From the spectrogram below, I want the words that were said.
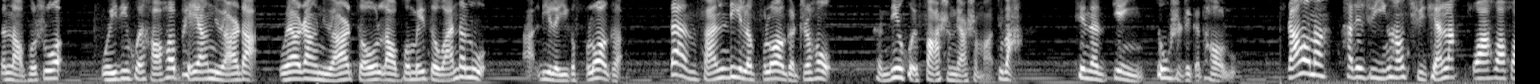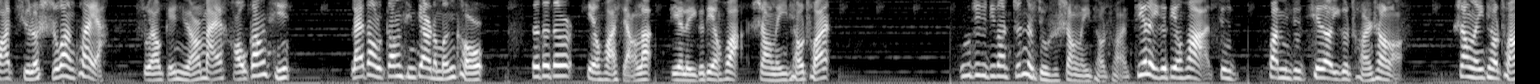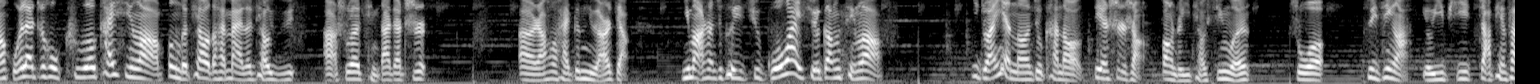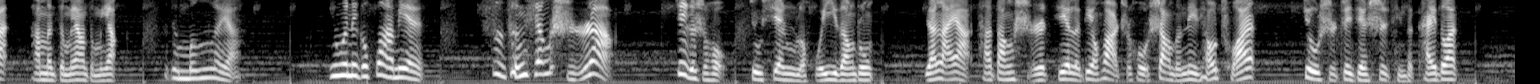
跟老婆说：“我一定会好好培养女儿的，我要让女儿走老婆没走完的路。”啊，立了一个 flag，但凡立了 flag 之后，肯定会发生点什么，对吧？现在的电影都是这个套路。然后呢，他就去银行取钱了，哗哗哗取了十万块呀。说要给女儿买好钢琴，来到了钢琴店的门口，嘚嘚嘚，电话响了，接了一个电话，上了一条船。因为这个地方真的就是上了一条船，接了一个电话，就画面就切到一个船上了，上了一条船，回来之后可开心了，蹦的跳的，还买了条鱼啊，说要请大家吃，啊，然后还跟女儿讲，你马上就可以去国外学钢琴了。一转眼呢，就看到电视上放着一条新闻，说最近啊，有一批诈骗犯。他们怎么样？怎么样？他就懵了呀，因为那个画面似曾相识啊。这个时候就陷入了回忆当中。原来呀，他当时接了电话之后上的那条船，就是这件事情的开端。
